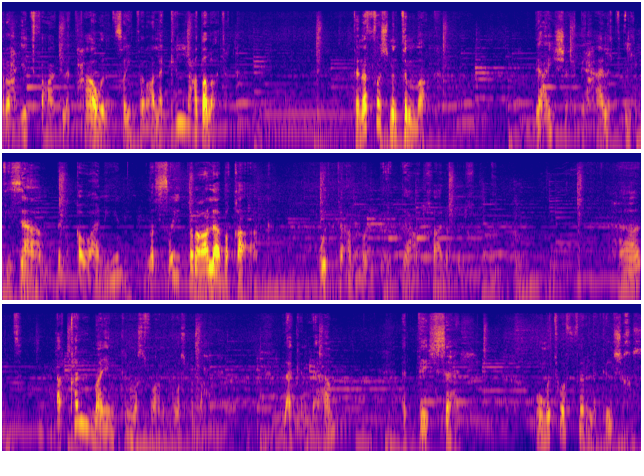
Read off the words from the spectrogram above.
رح يدفعك لتحاول تسيطر على كل عضلاتك. التنفس من تمك بيعيشك بحالة التزام بالقوانين للسيطرة على بقائك والتأمل بإبداع الخالق للخلق هاد أقل ما يمكن وصفه عن الغوص بالبحر لكن الأهم قديش سهل ومتوفر لكل شخص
